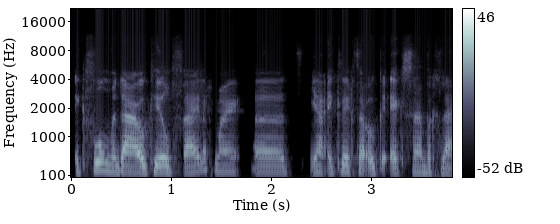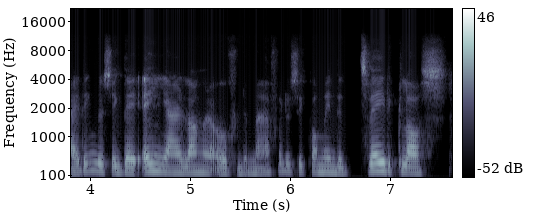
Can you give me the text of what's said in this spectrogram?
ik voel me daar ook heel veilig. Maar uh, ja, ik kreeg daar ook extra begeleiding. Dus ik deed één jaar langer over de MAVO. Dus ik kwam in de tweede klas.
